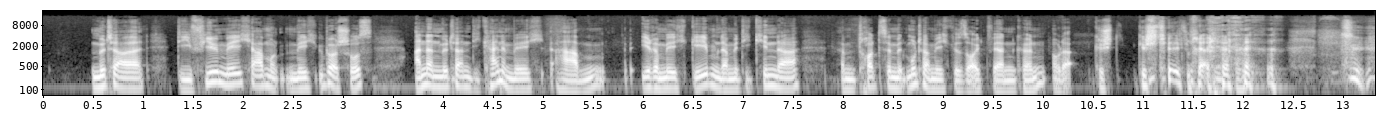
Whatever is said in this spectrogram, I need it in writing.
Mütter, die viel Milch haben und Milchüberschuss, anderen Müttern, die keine Milch haben, ihre Milch geben, damit die Kinder ähm, trotzdem mit Muttermilch gesäugt werden können oder gest- gestillt werden können.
